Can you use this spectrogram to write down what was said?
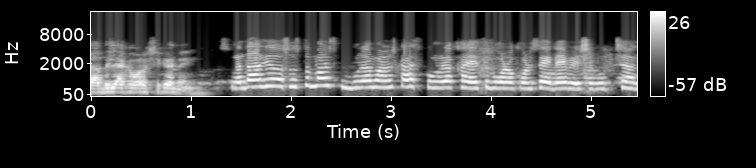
দাদি লেখাপড়া শিখায় নাই? না দাদি অসুস্থ মানুষ বুড়া মানুষ কাজ কুমড়া খাইয়েছে বড় করছে এটাই বেশি বুঝছেন?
